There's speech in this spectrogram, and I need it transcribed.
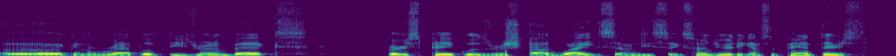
Uh gonna wrap up these running backs. First pick was Rachaad White, 7600 against the Panthers.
